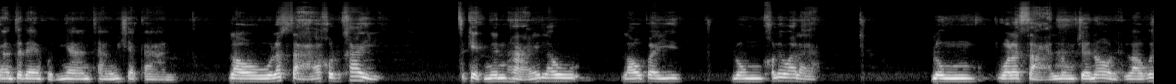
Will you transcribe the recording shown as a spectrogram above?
การแสดงผลงานทางวิชาการ เรารักษาคนไข้สะเก็ดเงินหายเราเราไปลงเขาเรียกว่าอะไรลงวารสารลง journal เนี่ยเราก็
